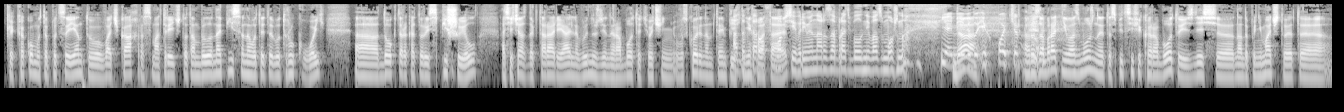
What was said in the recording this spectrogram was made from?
как какому-то пациенту в очках рассмотреть, что там было написано вот этой вот рукой э, доктора, который спешил, а сейчас доктора реально вынуждены работать очень в ускоренном темпе, а их не хватает. во все времена разобрать было невозможно. Я имею да, в виду их почерк. Разобрать невозможно, это специфика работы, и здесь э, надо понимать, что это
